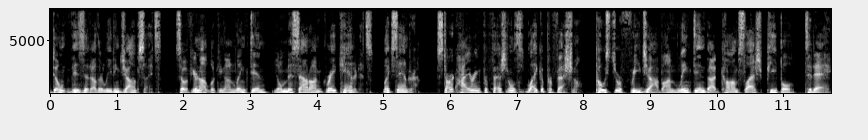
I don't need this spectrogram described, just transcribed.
don't visit other leading job sites. So if you're not looking on LinkedIn, you'll miss out on great candidates like Sandra. Start hiring professionals like a professional. Post your free job on linkedin.com/people slash people today.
